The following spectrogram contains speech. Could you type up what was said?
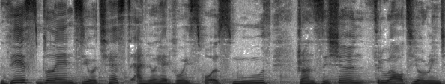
This blends your chest and your head voice for a smooth transition throughout your range.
